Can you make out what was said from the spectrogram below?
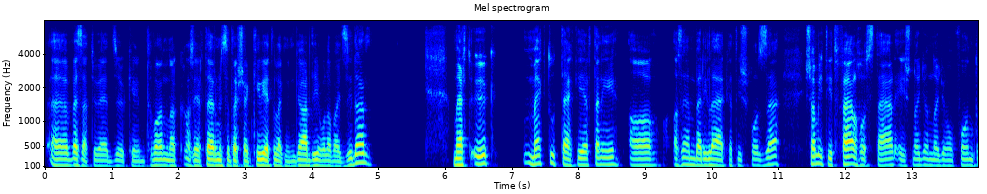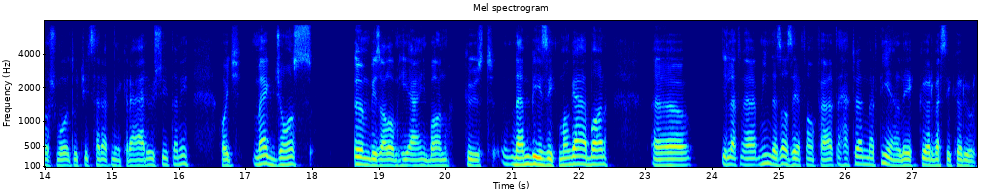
uh, vezetőedzőként. Vannak azért természetesen kivételek, mint Guardiola vagy Zidane, mert ők meg tudták érteni a, az emberi lelket is hozzá, és amit itt felhoztál, és nagyon-nagyon fontos volt, úgyhogy szeretnék ráerősíteni, hogy Meg Jones önbizalom hiányban küzd, nem bízik magában, illetve mindez azért van feltehetően, mert ilyen légkör veszi körül.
